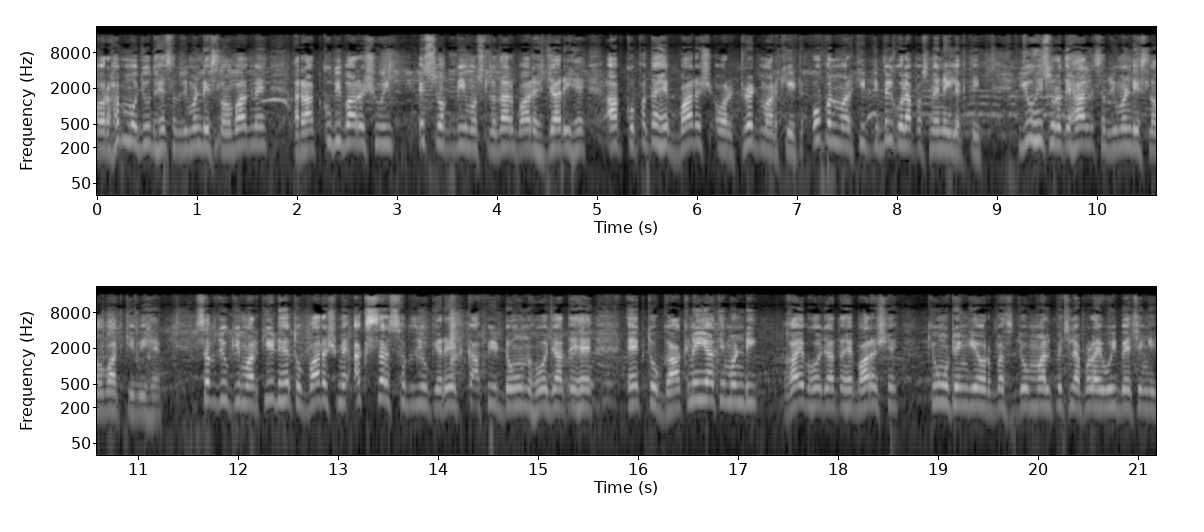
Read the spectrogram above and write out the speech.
और हम मौजूद है सब्ज़ी मंडी इस्लामाबाद में। रात को भी बारिश हुई, इस वक्त भी मौसलाधार बारिश जारी है। आपको पता है, बारिश और ट्रेड मार्केट, ओपन मार्केट की बिल्कुल आपस में नहीं लगती। यूँ ही सूरत हाल सब्ज़ी मंडी इस्लामाबाद की भी है। सब्जियों की मार्केट है तो बारिश में अक्सर सब्जियों के रेट काफ़ी डाउन हो जाते हैं। एक तो गाक नहीं आती मंडी, गायब हो जाता है बारिश है क्यों उठेंगे और बस जो माल पिछला पड़ा है वही बेचेंगे?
